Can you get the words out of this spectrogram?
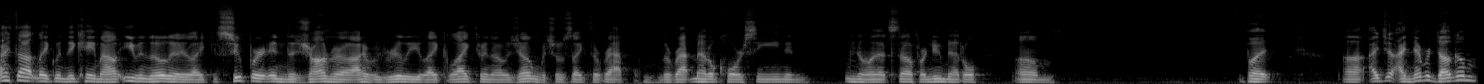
I thought like when they came out, even though they're like super in the genre, I would really like liked when I was young, which was like the rap, the rap metalcore scene and you know all that stuff or new metal. Um, but uh, I just I never dug them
